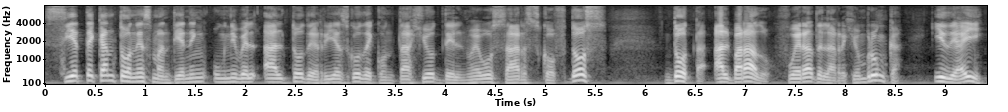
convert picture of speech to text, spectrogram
siete cantones mantienen un nivel alto de riesgo de contagio del nuevo SARS-CoV-2. Dota, Alvarado, fuera de la región Brunca, y de ahí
